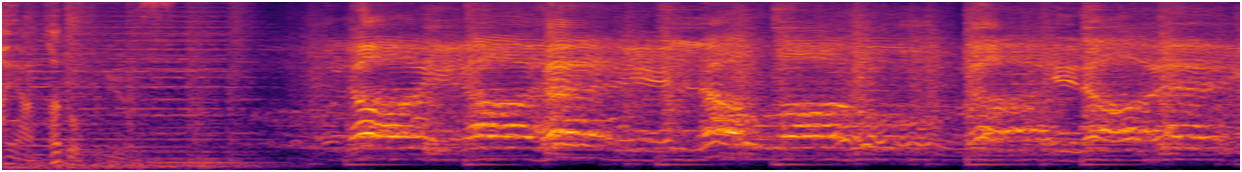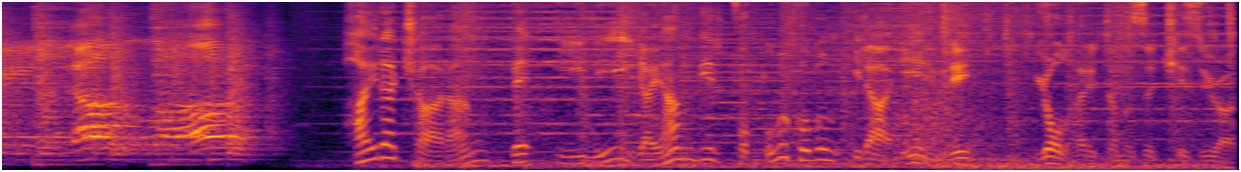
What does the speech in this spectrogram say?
hayata dokunuyoruz. Hayra çağıran ve iyiliği yayan bir topluluk olun ilahi emri yol haritamızı çiziyor.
